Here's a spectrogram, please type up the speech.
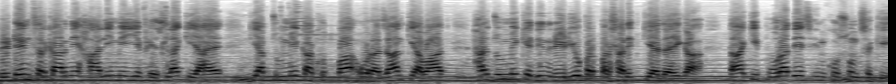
ब्रिटेन सरकार ने हाल ही में ये फैसला किया है कि अब जुम्मे का खुतबा और अजान की आवाज़ हर जुम्मे के दिन रेडियो पर प्रसारित किया जाएगा, ताकि पूरा देश इनको सुन सके।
